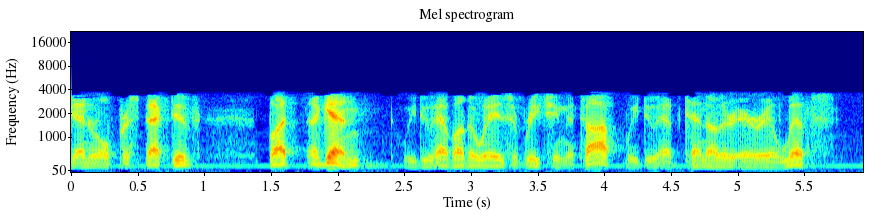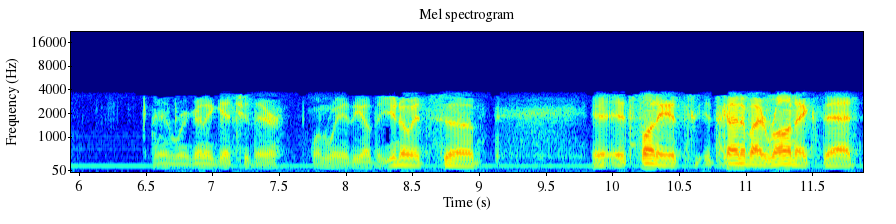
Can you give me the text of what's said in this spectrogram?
general perspective. But again, we do have other ways of reaching the top. We do have 10 other aerial lifts, and we're going to get you there one way or the other. You know, it's uh, it's funny. It's it's kind of ironic that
